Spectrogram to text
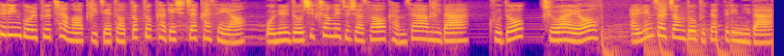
스크린 골프 창업 이제 더 똑똑하게 시작하세요. 오늘도 시청해주셔서 감사합니다. 구독, 좋아요, 알림 설정도 부탁드립니다.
